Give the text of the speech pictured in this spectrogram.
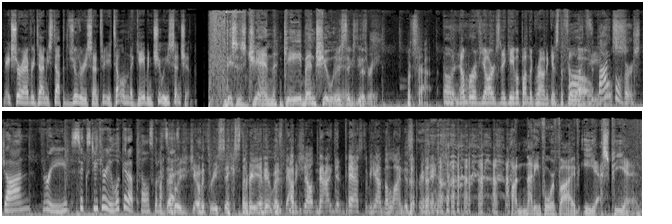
Make sure every time you stop at the Jewelry Center, you tell them that Gabe and Chewy sent you. This is Jen, Gabe, and Chewy. 63. What's that? Oh, the number of yards they gave up on the ground against the Oh, Philadelphia it's a uh, Bible verse, John 3 63. Look it up. Tell us what I it thought says. it was Joe 363, and it was Thou shalt not get past me on the line of scrimmage. On 94.5 ESPN.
